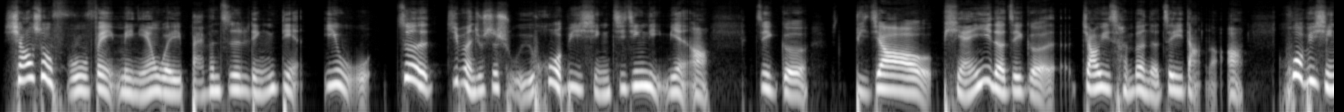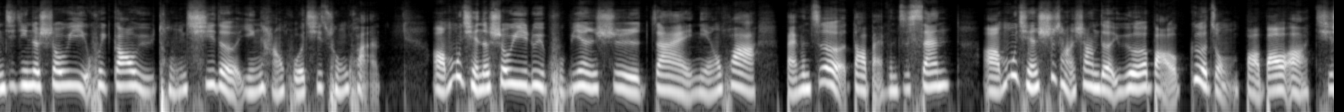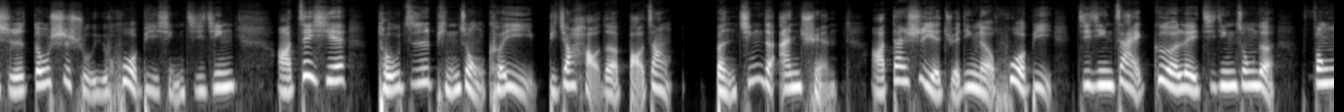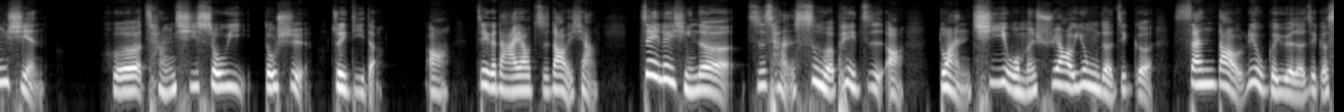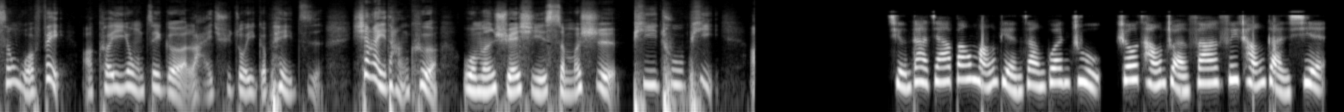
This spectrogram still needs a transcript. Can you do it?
销售服务费每年为百分之零点一五，这基本就是属于货币型基金里面啊，这个比较便宜的这个交易成本的这一档了啊。货币型基金的收益会高于同期的银行活期存款啊，目前的收益率普遍是在年化百分之二到百分之三啊。目前市场上的余额宝各种宝宝啊，其实都是属于货币型基金啊。这些投资品种可以比较好的保障本金的安全啊，但是也决定了货币基金在各类基金中的风险和长期收益都是最低的啊。这个大家要知道一下。这类型的资产适合配置啊，短期我们需要用的这个三到六个月的这个生活费啊，可以用这个来去做一个配置。下一堂课我们学习什么是 P to P 啊，请大家帮忙点赞、关注、收藏、转发，非常感谢。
